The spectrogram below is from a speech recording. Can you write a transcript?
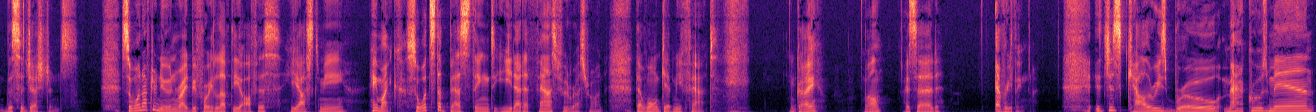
the suggestions. So one afternoon, right before he left the office, he asked me, Hey Mike, so what's the best thing to eat at a fast food restaurant that won't get me fat? okay. Well, I said, everything. It's just calories, bro. Macros, man.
